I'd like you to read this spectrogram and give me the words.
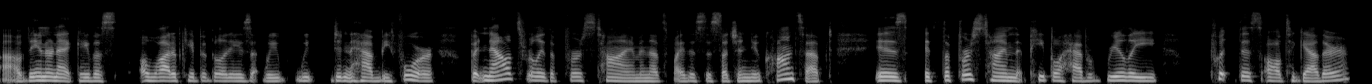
uh, the internet gave us a lot of capabilities that we we didn't have before but now it's really the first time and that's why this is such a new concept is it's the first time that people have really put this all together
